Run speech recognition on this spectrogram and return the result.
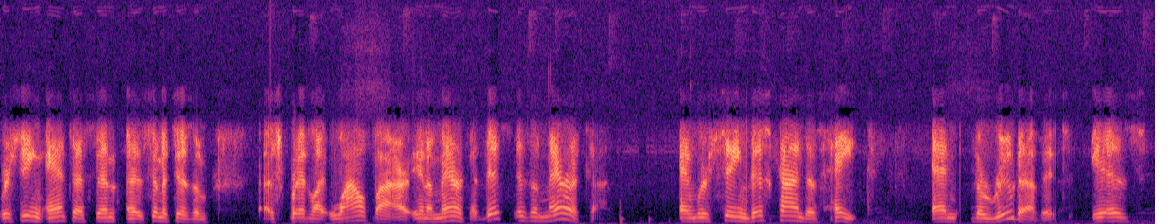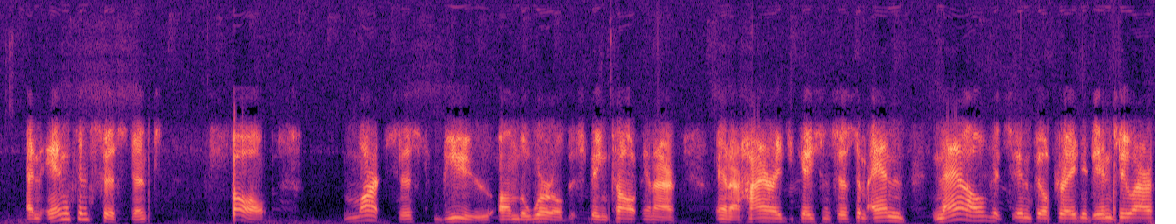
We're seeing anti-Semitism uh, spread like wildfire in America. This is America and we're seeing this kind of hate. And the root of it is an inconsistent, false Marxist view on the world that's being taught in our in our higher education system and Now it's infiltrated into our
